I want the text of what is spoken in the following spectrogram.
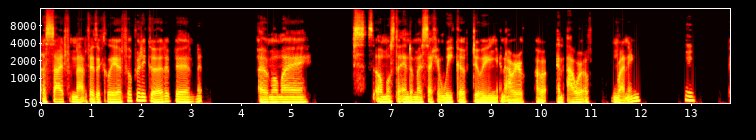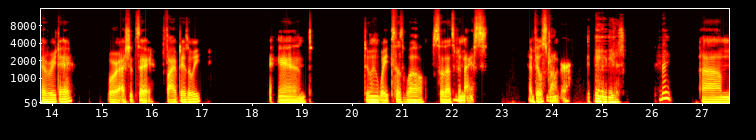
aside from that, physically, I feel pretty good. I've been, I'm on my almost the end of my second week of doing an hour, uh, an hour of running Hmm. every day, or I should say five days a week, and doing weights as well. So that's been nice. I feel stronger. Um,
